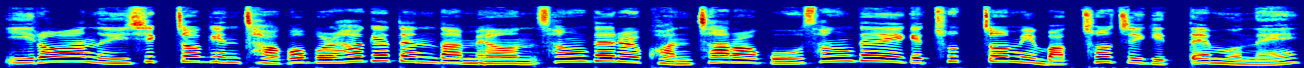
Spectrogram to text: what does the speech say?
이러한 의식적인 작업을 하게 된다면 상대를 관찰하고 상대에게 초점이 맞춰지기 때문에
